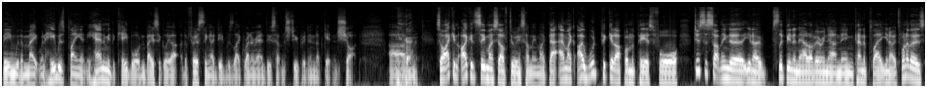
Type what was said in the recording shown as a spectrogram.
being with a mate when he was playing it, and he handed me the keyboard, and basically uh, the first thing I did was like run around, do something stupid, and end up getting shot. Um, So I can I could see myself doing something like that, and like I would pick it up on the PS4 just as something to you know slip in and out of every now and then, kind of play. You know, it's one of those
